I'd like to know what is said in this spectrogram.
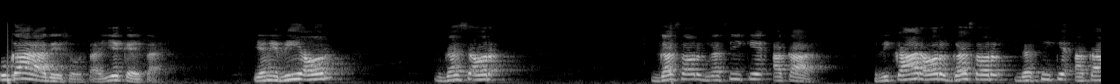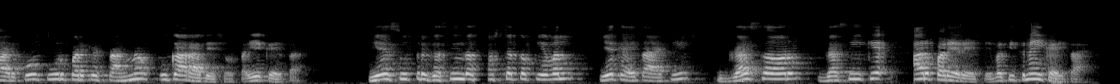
उकार आदेश होता है यह कहता है। यानी री और गस और गस और गसी के आकार, रिकार और गस और गसी के आकार को पूर्व पर के स्थान में उकार आदेश होता है यह कहता है। यह सूत्र गसिंग तो केवल यह कहता है कि गस और गसी के आर परे रहते, बस इतना ही कहता है।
